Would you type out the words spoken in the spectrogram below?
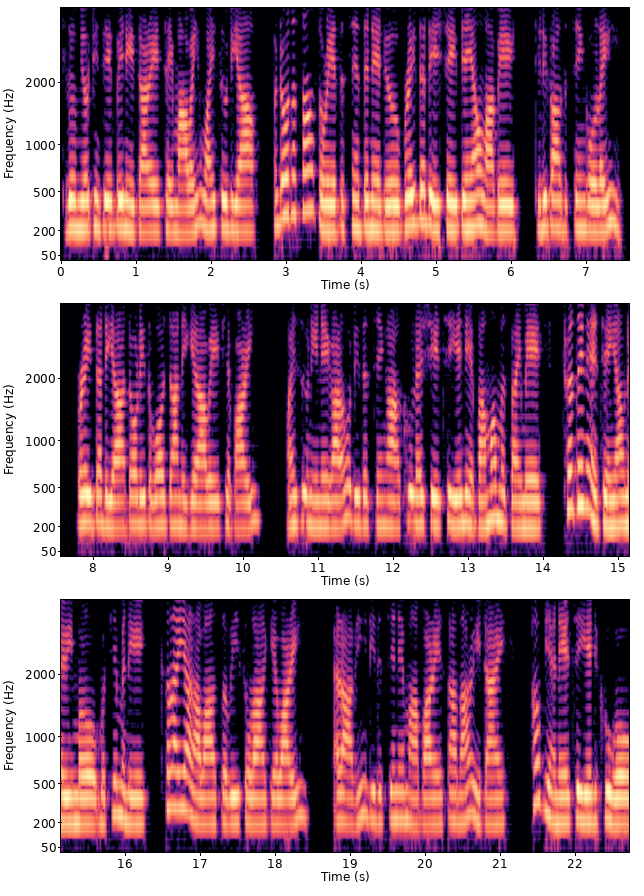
ဒီလိုမျိုးထင်ကြေးပေးနေကြတဲ့အချိန်မှာပဲဝိုင်းစုတယောက် မတော်တဆဆိုတဲ့သချင်းတင်တဲ့သူပရိသတ်တွေရှိပြန်ရောက်လာပြီးဒီတစ်ကောက်သချင်းကိုလည်းပရိသတ်တွေကတော်လေးသဘောကျနေကြတာပဲဖြစ်ပါရီ။ဝိုင်းစုအနေနဲ့ကတော့ဒီသချင်းကအခုလက်ရှိချစ်ရေးနဲ့ဘာမှမဆိုင်ပဲထွက်သိတဲ့အချိန်ရောက်နေပြီမလို့မဖြစ်မနေထွက်လိုက်ရတာပါဆိုပြီးဆိုလာခဲ့ပါရီ။အဲ့ဒါပြင်ဒီသချင်းထဲမှာပါတဲ့စာသားတွေအတိုင်းဟောက်ပြန်တဲ့ချစ်ရေးတစ်ခုကို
